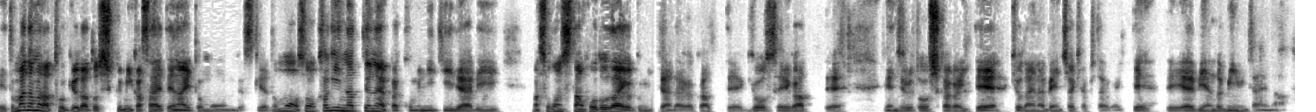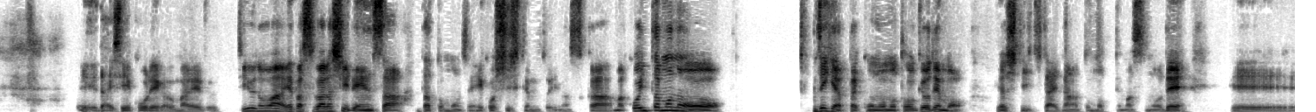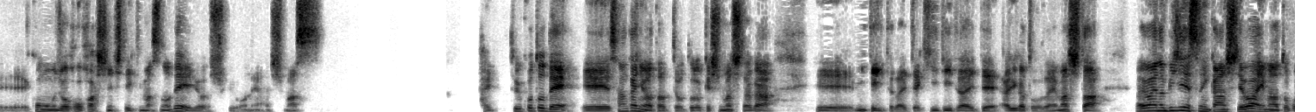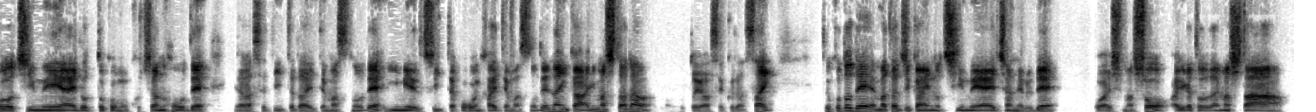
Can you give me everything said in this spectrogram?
えっ、ー、と、まだまだ東京だと仕組み化されてないと思うんですけれども、その鍵になっているのはやっぱりコミュニティであり、まあ、そこにスタンフォード大学みたいな大学があって、行政があって、エンジェル投資家がいて、巨大なベンチャーキャピタルがいて、で、Airbnb みたいな、え大成功例が生まれるっていうのは、やっぱ素晴らしい連鎖だと思うんですね。エコシステムといいますか。まあ、こういったものを、ぜひやっぱり今後も東京でも増やしていきたいなと思ってますので、えー、今後も情報発信していきますので、よろしくお願いします。はい。ということで、えー、3回にわたってお届けしましたが、えー、見ていただいて、聞いていただいてありがとうございました。我々のビジネスに関しては、今のところ teamai.com こちらの方でやらせていただいてますので、E メール、ツイッターここに書いてますので、何かありましたらお問い合わせください。ということで、また次回のチーム AI チャンネルでお会いしましょう。ありがとうございました。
